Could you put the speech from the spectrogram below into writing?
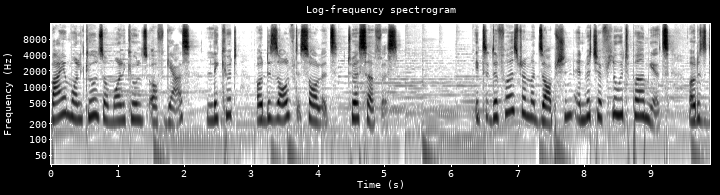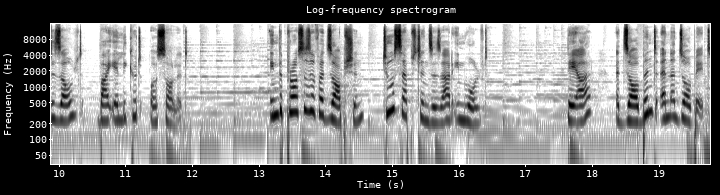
biomolecules or molecules of gas, liquid or dissolved solids to a surface. It differs from adsorption in which a fluid permeates or is dissolved by a liquid or solid. In the process of adsorption, two substances are involved. They are adsorbent and adsorbate.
